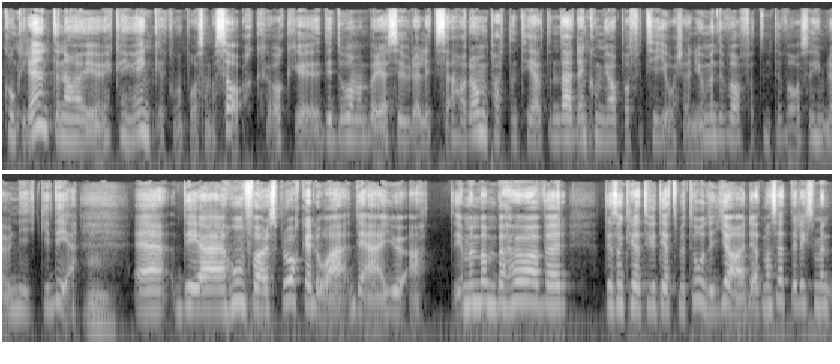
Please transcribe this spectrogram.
konkurrenterna ju, kan ju enkelt komma på samma sak och eh, det är då man börjar sura lite så här, har de patenterat den där, den kom jag på för tio år sedan, jo men det var för att det inte var så himla unik idé. Mm. Eh, det hon förespråkar då det är ju att ja, men man behöver det som kreativitetsmetoder gör det är att man sätter liksom en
